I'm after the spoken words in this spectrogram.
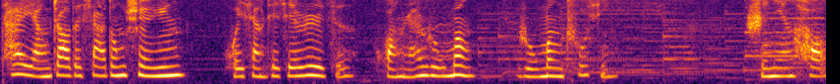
太阳照得夏冬眩晕，回想这些日子，恍然如梦，如梦初醒。十年后，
